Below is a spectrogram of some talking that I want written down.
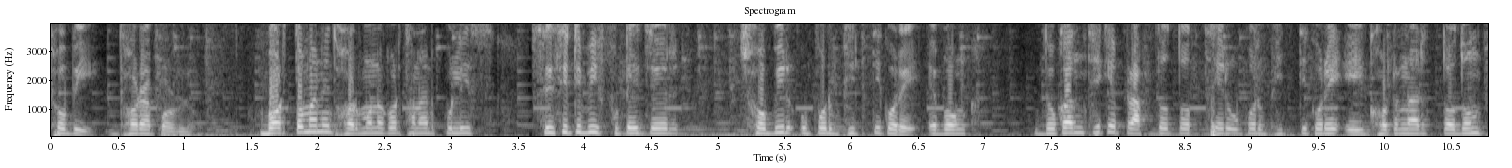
ছবি ধরা পড়ল। বর্তমানে ধর্মনগর থানার পুলিশ সিসিটিভি ফুটেজের ছবির উপর ভিত্তি করে এবং দোকান থেকে প্রাপ্ত তথ্যের উপর ভিত্তি করে এই ঘটনার তদন্ত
